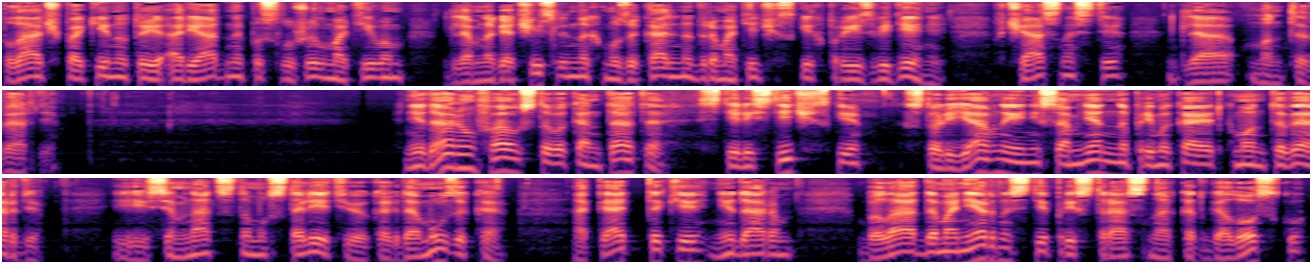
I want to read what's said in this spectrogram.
Плач покинутой Ариадны послужил мотивом для многочисленных музыкально-драматических произведений, в частности, для Монтеверди. Недаром Фаустова кантата стилистически столь явно и несомненно примыкает к Монтеверди и XVII столетию, когда музыка, опять-таки, недаром, была до манерности пристрастна к отголоску,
